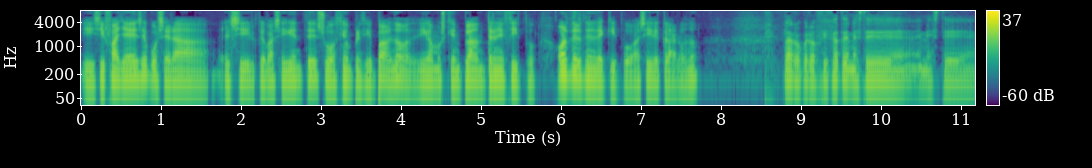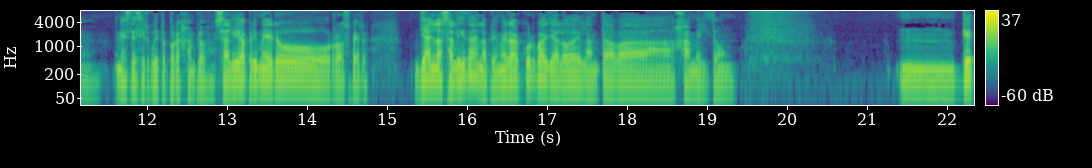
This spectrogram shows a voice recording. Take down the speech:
y si falla ese, pues será el, el que va siguiente su opción principal, ¿no? Digamos que en plan trenecito, orden del equipo, así de claro, ¿no? Claro, pero fíjate en este, en este, en este circuito, por ejemplo, salía primero Rosberg. Ya en la salida, en la primera curva, ya lo adelantaba Hamilton. Mm, ¿Qué,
